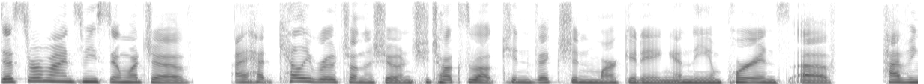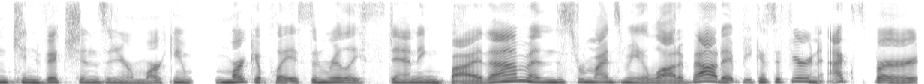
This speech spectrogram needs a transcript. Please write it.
This reminds me so much of I had Kelly Roach on the show, and she talks about conviction marketing and the importance of having convictions in your market, marketplace and really standing by them. And this reminds me a lot about it because if you're an expert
